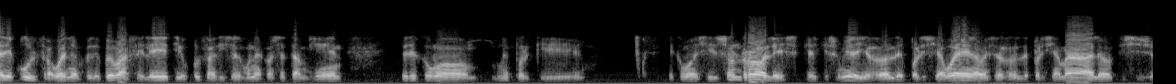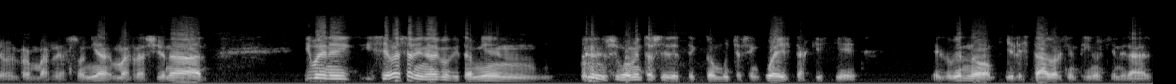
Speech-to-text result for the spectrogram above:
el de culpa, bueno, pero después va Feletti o culpa dice alguna cosa también, pero es como, no es porque es como decir, son roles que hay que asumir, hay el rol de policía bueno, a veces el rol de policía malo, qué sé yo, el rol más, más racional. Y bueno, y, se basan en algo que también en su momento se detectó en muchas encuestas, que es que el gobierno y el Estado argentino en general,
